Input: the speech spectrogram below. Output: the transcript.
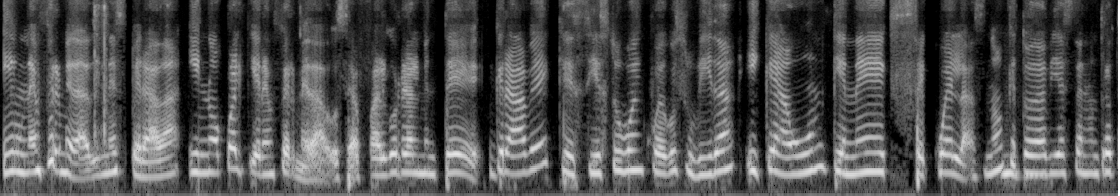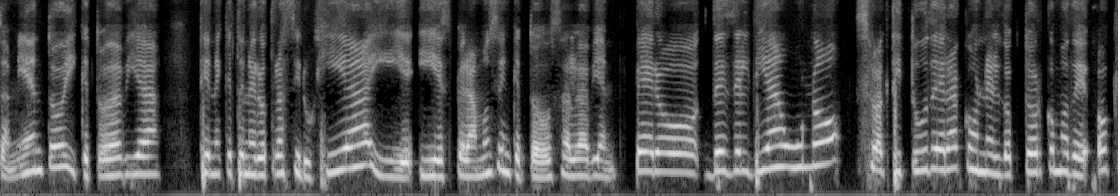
y una enfermedad inesperada y no cualquier enfermedad, o sea, fue algo realmente grave que sí estuvo en juego su vida y que aún tiene secuelas, ¿no? Que todavía está en un tratamiento y que todavía tiene que tener otra cirugía y, esperamos en que todo salga bien. Pero desde el día uno, su actitud era con el doctor como de, ok,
